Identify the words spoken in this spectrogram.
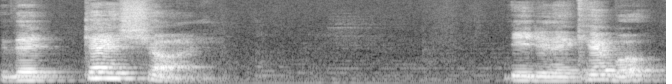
the tension in the cable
